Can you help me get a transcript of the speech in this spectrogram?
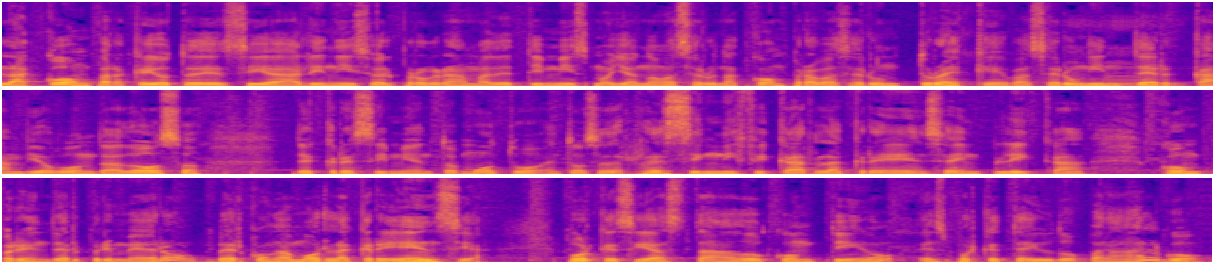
la compra que yo te decía al inicio del programa de ti mismo ya no va a ser una compra, va a ser un trueque, va a ser un intercambio bondadoso de crecimiento mutuo. Entonces, resignificar la creencia implica comprender primero, ver con amor la creencia, porque si ha estado contigo es porque te ayudó para algo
